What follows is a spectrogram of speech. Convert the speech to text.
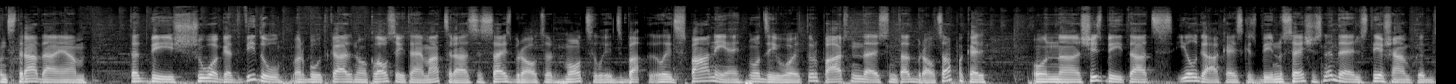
un strādājām. Tad bija šogad vidū, varbūt kāda no klausītājiem atcerās, es aizbraucu ar moci līdz, Ba- līdz Spānijai, nodzīvoju tur pāris nedēļas un tad braucu atpakaļ. Un šis bija tāds ilgākais, kas bija nu, sešas nedēļas. Tiešām, kad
